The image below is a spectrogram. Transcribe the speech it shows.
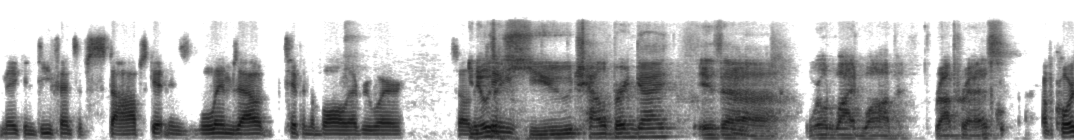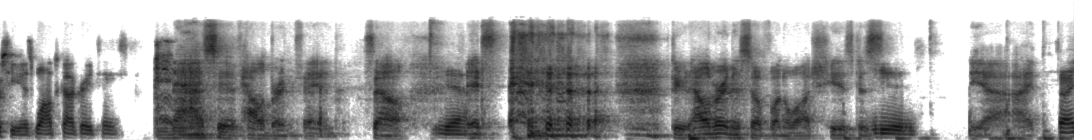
making defensive stops, getting his limbs out, tipping the ball everywhere. So you know, Kings, who's a huge Halliburton guy is uh, worldwide Wob Rob Perez. Of course he is. Wob's got great taste. Massive Halliburton fan. So yeah, it's dude. Halliburton is so fun to watch. He is just he is. Yeah, I. So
